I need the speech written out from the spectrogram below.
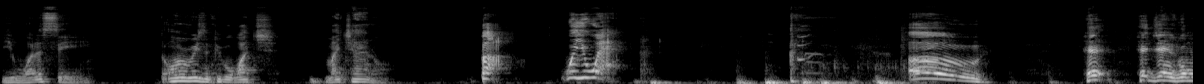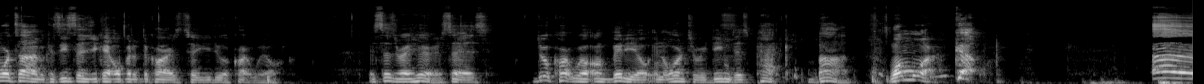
you want to see, the only reason people watch my channel. Bob, where you at? Oh, hit hit James one more time because he says you can't open up the cards until you do a cartwheel. It says right here, it says, do a cartwheel on video in order to redeem this pack. Bob, one more, go. Oh,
